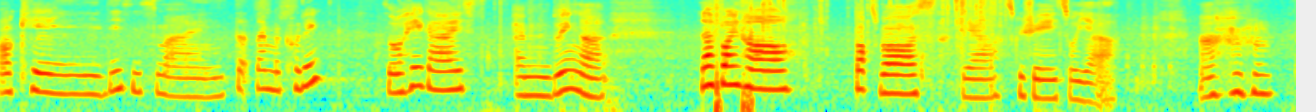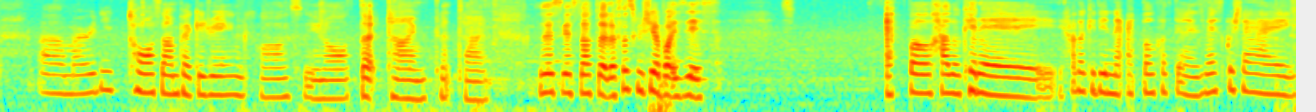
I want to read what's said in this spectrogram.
Okay, this is my third time recording. So hey guys, I'm doing a left point haul, box boss, yeah, squishy, so yeah. um, I already tore some packaging because, you know, third time, third time. So let's get started. The first squishy I bought is this. Apple Hello Kitty. Hello Kitty and apple costume is very squishy.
